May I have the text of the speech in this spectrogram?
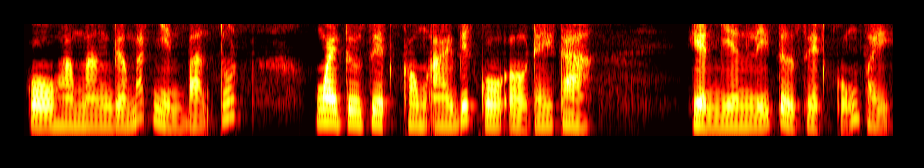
Cô hoang mang đưa mắt nhìn bạn tốt. Ngoài Từ Duyệt không ai biết cô ở đây cả. Hiển nhiên Lý Từ Duyệt cũng vậy.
